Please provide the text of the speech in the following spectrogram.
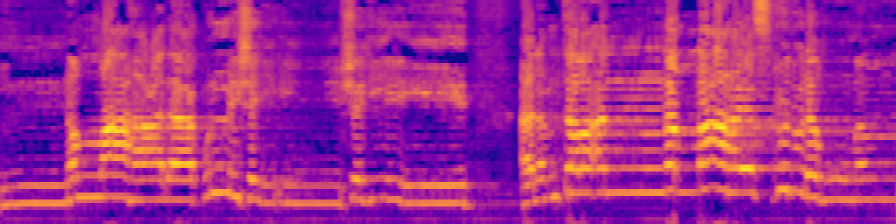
إن الله على كل شيء شهيد. ألم تر أن الله يسجد له من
